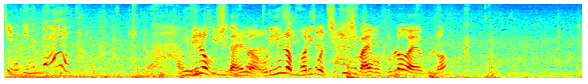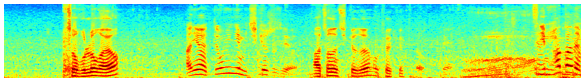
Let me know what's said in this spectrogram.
즐기는데? 우리 힐러 봅시다 힐러. 우리 힐러 버리고 지키지 말고 물러가요 물러. 저 물러가요? 아니요 뚱이님 지켜주세요. 아 저는 지켜줘요? 오케이 오케이 님 판단에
